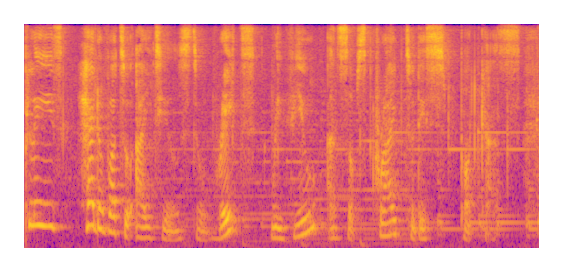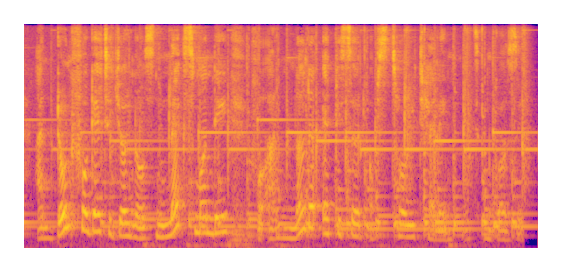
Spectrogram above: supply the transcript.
please head over to iTunes to rate, review, and subscribe to this podcast. And don't forget to join us next Monday for another episode of Storytelling with Ngozi.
